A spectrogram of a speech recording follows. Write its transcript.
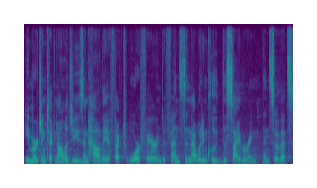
emerging technologies and how they affect warfare and defense, and that would include the cybering. And so that's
